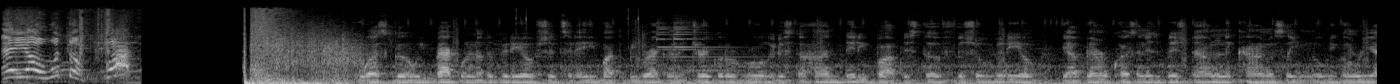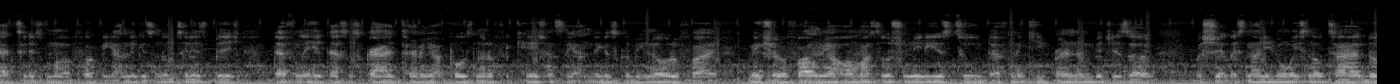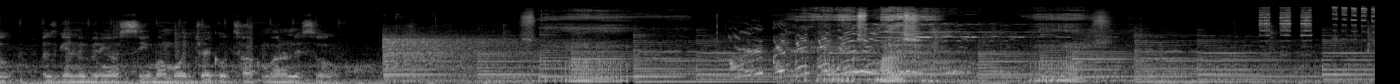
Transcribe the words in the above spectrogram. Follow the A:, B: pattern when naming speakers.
A: Hey yo, what the fuck?
B: What's good? We back with another video. Shit, today you about to be racking the Drakeo the Ruler. This the Hundiddy Bop. This the official video. Y'all been requesting this bitch down in the comments, so you know we gonna react to this motherfucker. Y'all niggas new to this bitch, definitely hit that subscribe, turn on y'all post notifications so y'all niggas could be notified. Make sure to follow me on all my social medias too. Definitely keep running them bitches up. But shit, let's not even waste no time though. Let's get in the video and see what my boy Drakeo talking about on this so.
